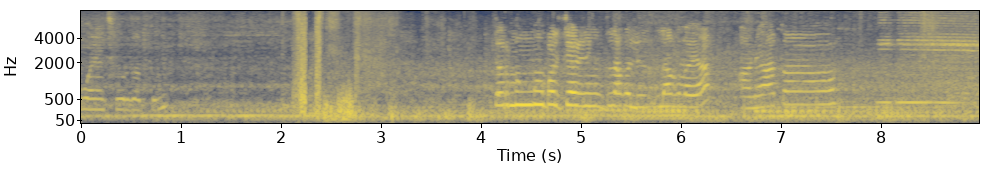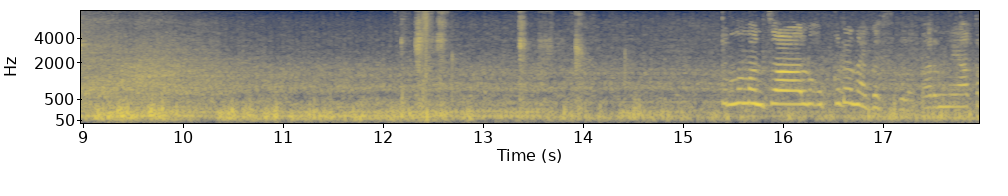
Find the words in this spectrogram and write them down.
वन एक्सवर जातो. तर मग मोबाईल चार्जिंग लागले लागला या आणि आता तुम्ही म्हणचाल उकडं नाही कसलं कारण मी आता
